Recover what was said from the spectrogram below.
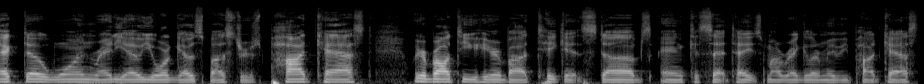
Ecto One Radio, your Ghostbusters podcast. We are brought to you here by Ticket Stubs and Cassette Tapes, my regular movie podcast.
